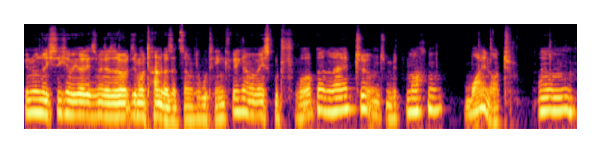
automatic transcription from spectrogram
Bin nur nicht sicher, wie ich das mit der Simultanübersetzung so gut hinkriege, aber wenn ich es gut vorbereite und mitmache, why not? Ähm,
